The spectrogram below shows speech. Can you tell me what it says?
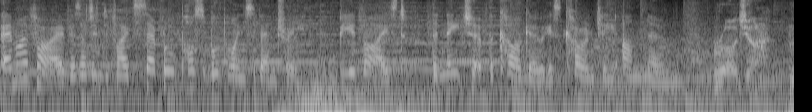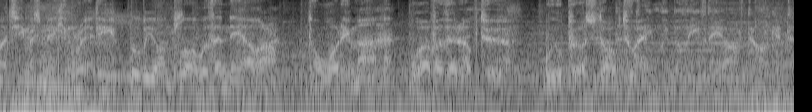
MI5 has identified several possible points of entry. Be advised, the nature of the cargo is currently unknown. Roger. My team is making ready. We'll be on plot within the hour. Don't worry, ma'am. Whatever they're up to, we'll put a stop to it. We believe they are target.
